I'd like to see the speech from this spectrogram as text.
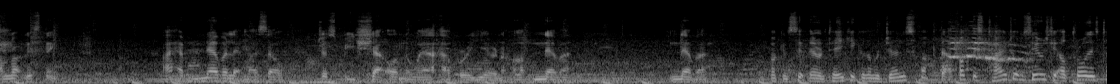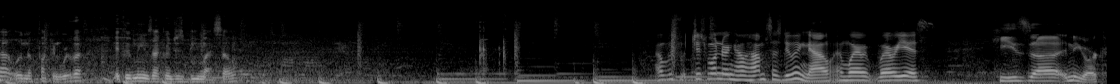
I'm not listening. I have never let myself just be shat on the way I have for a year and a half. Never. Never. If I can sit there and take it because I'm a journalist, fuck that. Fuck this title. Seriously, I'll throw this title in the fucking river if it means I can just be myself. I was just wondering how Hamza's doing now and where, where he is. He's uh, in New York,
